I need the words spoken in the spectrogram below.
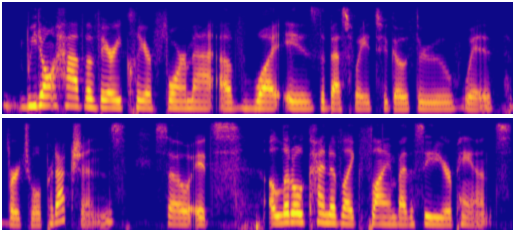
we don't have a very clear format of what is the best way to go through with virtual productions. So it's a little kind of like flying by the seat of your pants.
